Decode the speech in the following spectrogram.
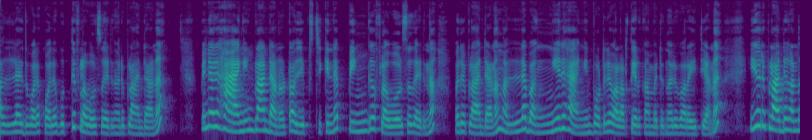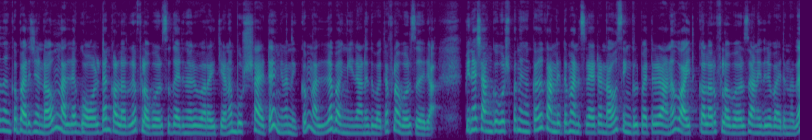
നല്ല ഇതുപോലെ കൊല കുത്തി ഫ്ലവേഴ്സ് വരുന്ന ഒരു പ്ലാന്റ് ആണ്. പിന്നെ ഒരു ഹാങ്ങിങ് പ്ലാന്റ് ആണ് കേട്ടോ. ലിപ്സ്റ്റിക്കിന്റെ പിങ്ക് ഫ്ലവേഴ്സ് തരുന്ന ഒരു പ്ലാന്റ് ആണ്. നല്ല ഭംഗിയിൽ ഹാങ്ങിങ് പോട്ടിൽ വളർത്തിയെടുക്കാൻ പറ്റുന്ന ഒരു വെറൈറ്റിയാണ് ഈ ഒരു പ്ലാന്റ് കണ്ട് നിങ്ങൾക്ക് പരിചയം ഉണ്ടാവും. നല്ല ഗോൾഡൻ കളറിൽ ഫ്ലവേഴ്സ് തരുന്ന ഒരു വെറൈറ്റിയാണ് ബുഷായിട്ട് ഇങ്ങനെ നിൽക്കും. നല്ല ഭംഗിയിലാണ് ഇതുപോലത്തെ ഫ്ലവേഴ്സ് തരിക. പിന്നെ ശംഖുപുഷ്പം നിങ്ങൾക്ക് കണ്ടിട്ട് മനസ്സിലായിട്ടുണ്ടാവും. സിംഗിൾ പെറ്റലാണ് വൈറ്റ് കളർ ഫ്ലവേഴ്സ് ആണ് ഇതിൽ വരുന്നത്.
